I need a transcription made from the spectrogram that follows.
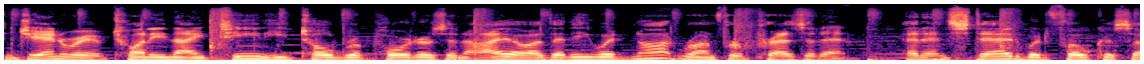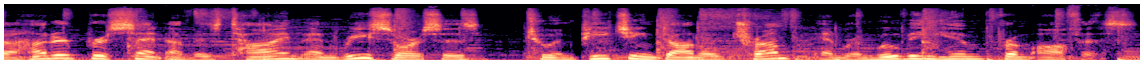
In January of 2019, he told reporters in Iowa that he would not run for president and instead would focus 100% of his time and resources to impeaching Donald Trump and removing him from office.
